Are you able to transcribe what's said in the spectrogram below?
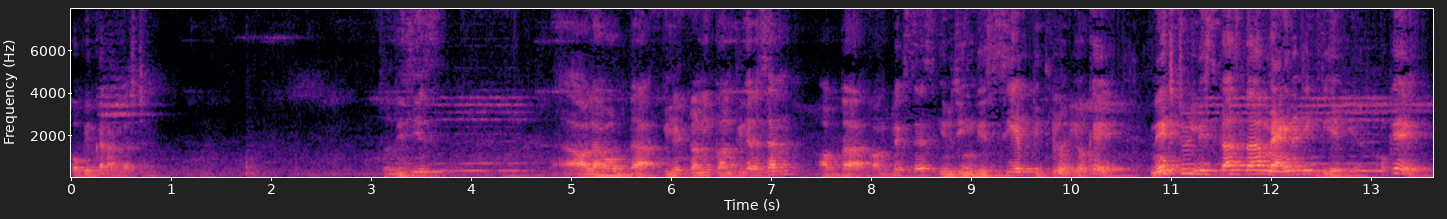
hope you can understand So this is uh, all about the electronic configuration of the complexes using this CFT theory. Okay. Next we will discuss the magnetic behavior. Okay.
